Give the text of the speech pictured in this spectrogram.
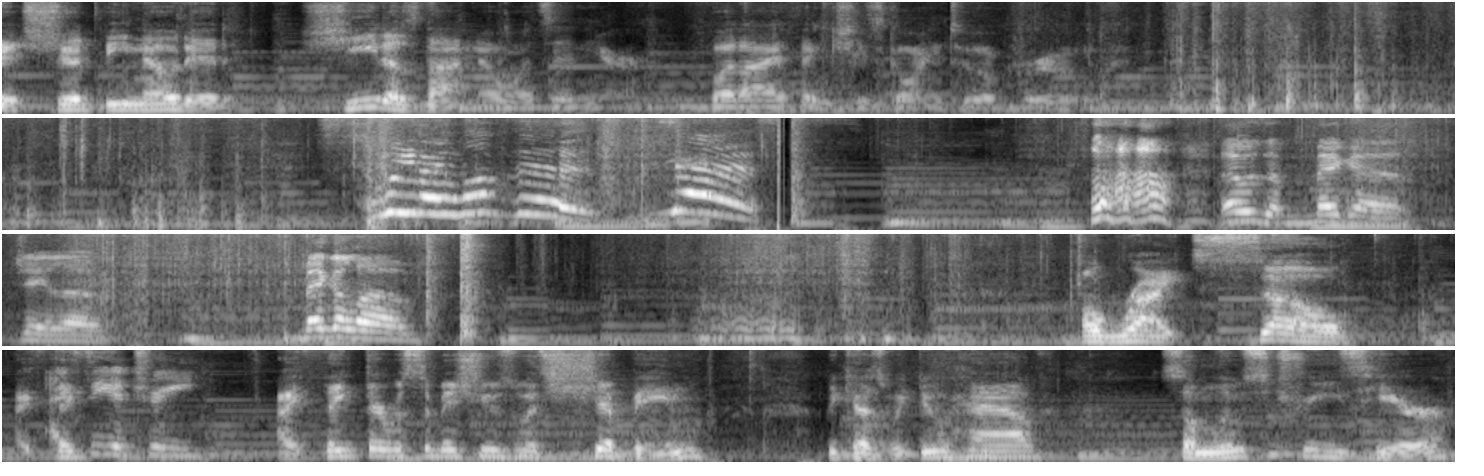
It should be noted, she does not know what's in here, but I think she's going to approve. Sweet, I love this! Yes! that was a mega J Love. Mega love. All right, so I think I see a tree. I think there was some issues with shipping because we do have some loose trees here.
